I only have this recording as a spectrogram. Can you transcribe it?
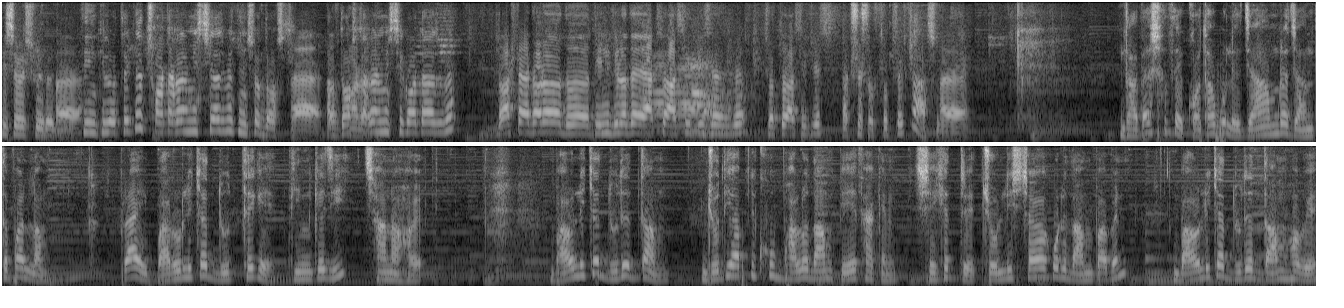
হিসেবে সুবিধা হ্যাঁ। তিন কিলো থেকে ছ টাকার মিষ্টি আসবে তিনশো দশটা হ্যাঁ, আর দশ দশ টাকার মিষ্টি কটা আসবে? দশ টাকা ধরো তিন কিলোতে একশো আশি পিস আসবে সত্তর আশি পিস একশো সত্তর থেকে আশি। হ্যাঁ। দাদার সাথে কথা বলে যা আমরা জানতে পারলাম, প্রায় বারো লিটার দুধ থেকে তিন কেজি ছানা হয়। বারো লিটার দুধের দাম, যদি আপনি খুব ভালো দাম পেয়ে থাকেন, সেক্ষেত্রে চল্লিশ টাকা করে দাম পাবেন। বারো লিটার দুধের দাম হবে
